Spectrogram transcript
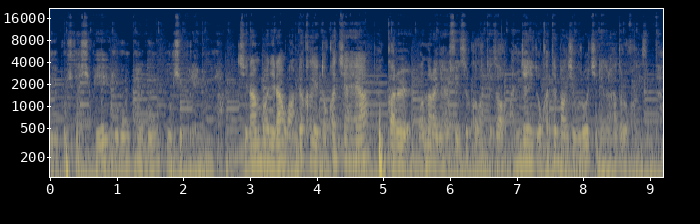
여기 보시다시피 6080 60프레임입니다. 지난번이랑 완벽하게 똑같이 해야 평가를 원활하게 할 수 있을 것 같아서 완전히 똑같은 방식으로 진행을 하도록 하겠습니다.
